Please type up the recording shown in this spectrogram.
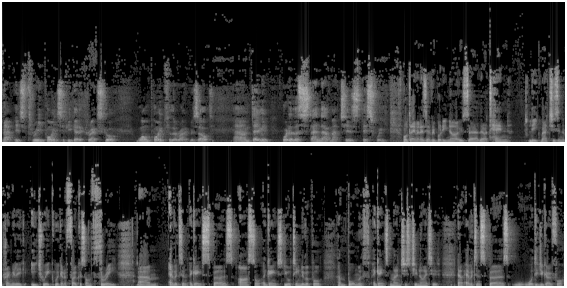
Now, it's three points if you get a correct score, one point for the right result. Um, Damien, what are the standout matches this week? Well, Damon, as everybody knows, uh, there are 10 league matches in the Premier League each week. We're going to focus on three um, Everton against Spurs, Arsenal against your team Liverpool, and Bournemouth against Manchester United. Now, Everton Spurs, what did you go for?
